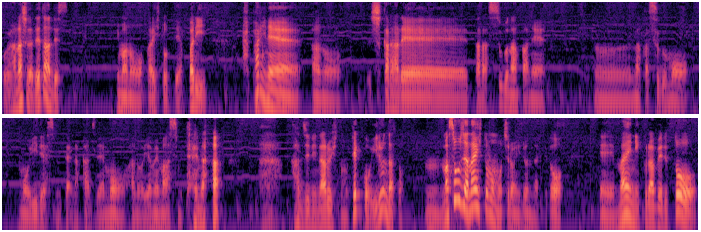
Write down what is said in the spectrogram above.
こういう話が出たんです。今の若い人ってやっぱり、やっぱりね、あの、叱られたらすぐなんかね、うーん、なんかすぐもう、もういいですみたいな感じで、もうあのやめますみたいな 感じになる人も結構いるんだと。うん。まあそうじゃない人ももちろんいるんだけど、えー、前に比べると、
